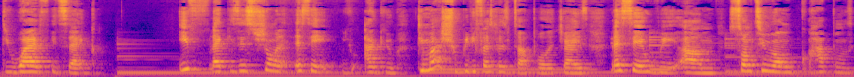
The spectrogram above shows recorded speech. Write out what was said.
the wife is like if like it's a situation where let's say you argue, the man should be the first person to apologize. Let's say we um something wrong happens,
